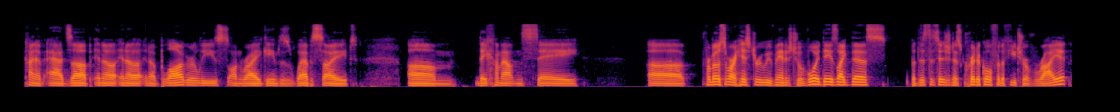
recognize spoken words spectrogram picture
kind of adds up. In a in a in a blog release on Riot Games' website, um, they come out and say, uh, for most of our history, we've managed to avoid days like this, but this decision is critical for the future of Riot.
